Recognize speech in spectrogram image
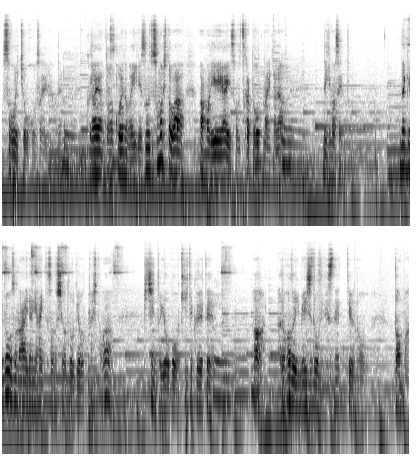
すごい重宝されるよね。クライアントがこういうのがいいです。でその人はあんまり AI そう使ったことないからうん。できませんと。だけどその間に入ってその仕事を請け負った人がきちんと要望を聞いてくれて、ああなるほどイメージ通りですねっていうのをバンバン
